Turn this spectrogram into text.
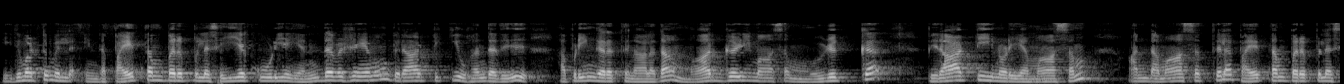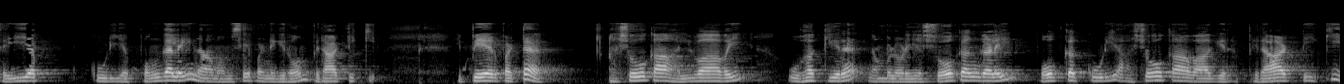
இது மட்டும் இல்லை இந்த பயத்தம்பருப்பில் செய்யக்கூடிய எந்த விஷயமும் பிராட்டிக்கு உகந்தது அப்படிங்கறதுனால தான் மார்கழி மாதம் முழுக்க பிராட்டியினுடைய மாதம் அந்த மாதத்தில் பயத்தம்பருப்பில் செய்யக்கூடிய பொங்கலை நாம் அம்சே பண்ணுகிறோம் பிராட்டிக்கு. இப்பேற்பட்ட அசோகா அல்வாவை உகக்கிற நம்மளுடைய சோகங்களை போக்கக்கூடிய அசோகாவாகிற பிராட்டிக்கு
